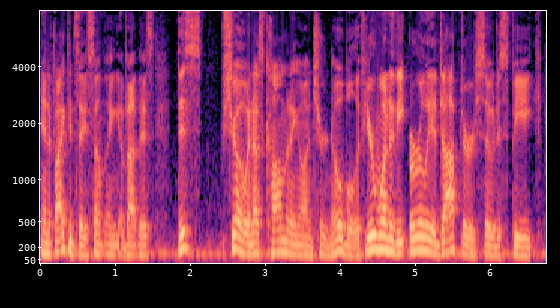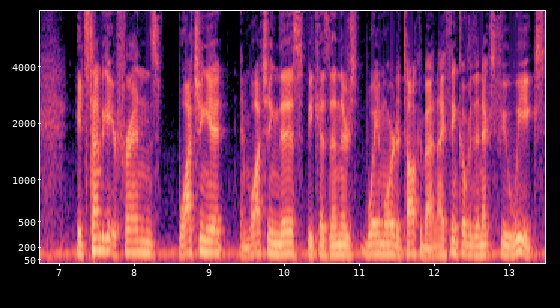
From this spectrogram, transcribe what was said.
And if I could say something about this, this show and us commenting on Chernobyl, if you're one of the early adopters, so to speak, it's time to get your friends watching it and watching this because then there's way more to talk about. And I think over the next few weeks,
